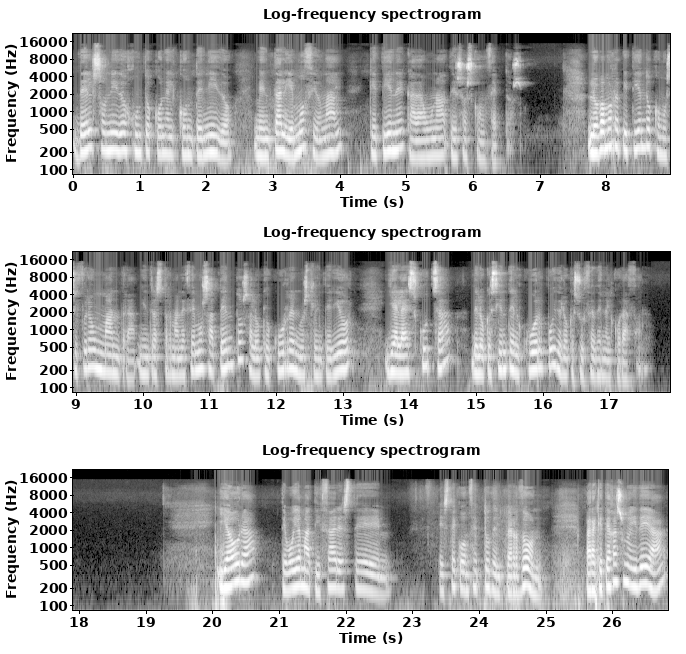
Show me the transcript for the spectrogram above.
del sonido junto con el contenido mental y emocional que tiene cada uno de esos conceptos. Lo vamos repitiendo como si fuera un mantra mientras permanecemos atentos a lo que ocurre en nuestro interior y a la escucha de lo que siente el cuerpo y de lo que sucede en el corazón. Y ahora te voy a matizar este, este concepto del perdón, Para que te hagas una idea,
